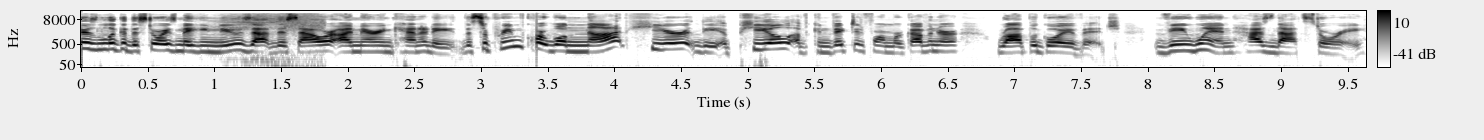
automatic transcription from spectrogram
Here's a look at the stories making news at this hour. I'm Marion Kennedy. The Supreme Court will not hear the appeal of convicted former Governor Rod Blagojevich. Vi Nguyen has that story.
